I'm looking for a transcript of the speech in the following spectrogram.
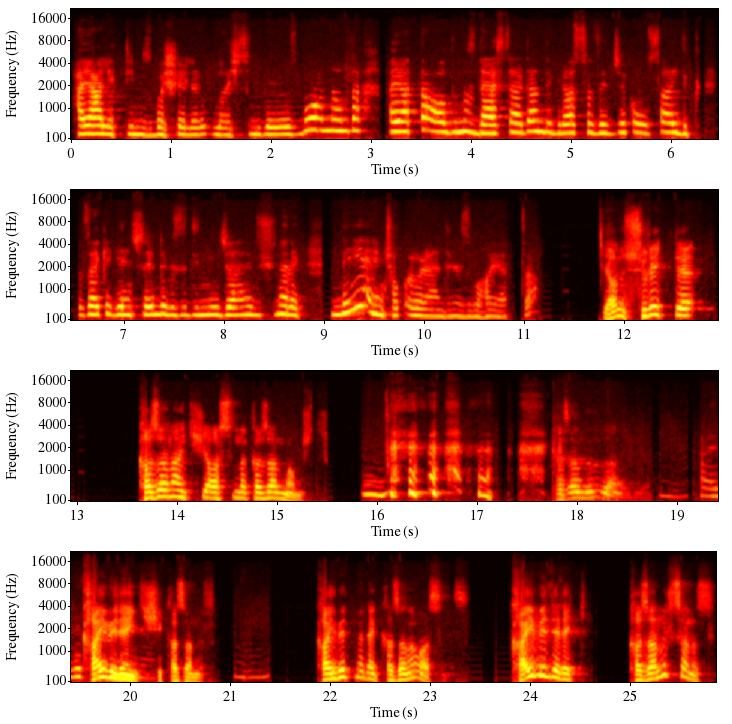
hayal ettiğimiz başarılara ulaştığını görüyoruz. Bu anlamda hayatta aldığınız derslerden de biraz söz edecek olsaydık, özellikle gençlerin de bizi dinleyeceğini düşünerek neyi en çok öğrendiniz bu hayatta? Yani sürekli kazanan kişi aslında kazanmamıştır. Kazandığını zannediyor. Kaybeden bilmiyor. kişi kazanır. Kaybetmeden kazanamazsınız. Kaybederek kazanırsanız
